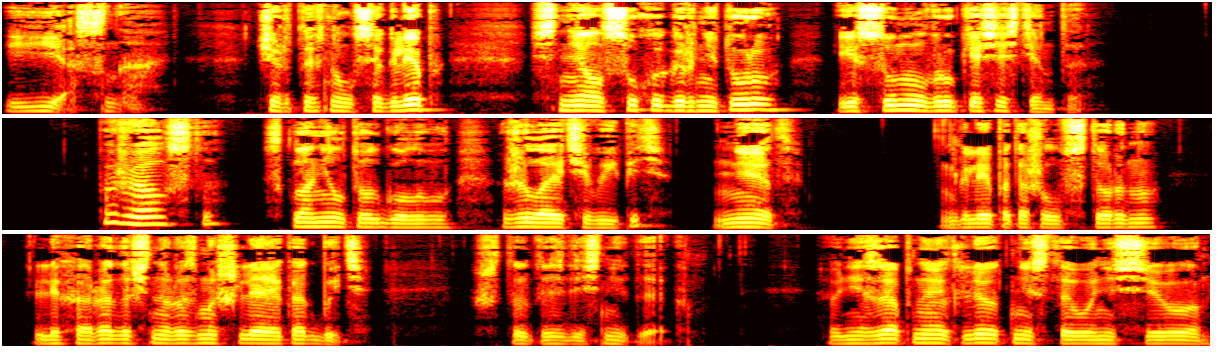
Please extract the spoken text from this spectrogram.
«Ясно», — чертыхнулся Глеб, снял сухо гарнитуру и сунул в руки ассистента. «Пожалуйста», — склонил тот голову. «Желаете выпить?» «Нет». Глеб отошел в сторону, лихорадочно размышляя, как быть. Что-то здесь не так. Внезапный отлет ни с того ни с сего.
